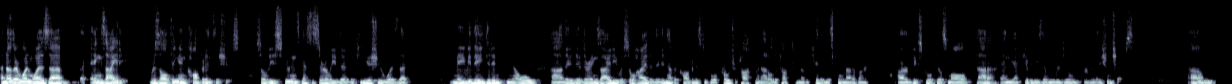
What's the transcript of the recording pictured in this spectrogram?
Another one was uh, anxiety resulting in confidence issues. So, these students necessarily, the, the key issue was that maybe they didn't know uh, they, they, their anxiety was so high that they didn't have the confidence to go approach or talk to an adult or talk to another kid. And this came out of our our big school feel small data and the activities that we were doing for relationships. Um,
